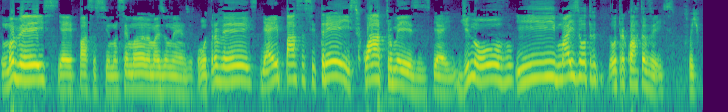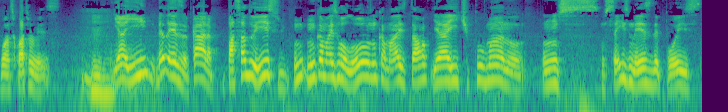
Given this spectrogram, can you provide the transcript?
uma vez, e aí passa-se uma semana mais ou menos, outra vez, e aí passa-se três, quatro meses, e aí de novo, e mais outra, outra quarta vez. Foi tipo umas quatro vezes. E aí, beleza. Cara, passado isso, nu- nunca mais rolou, nunca mais e tal. E aí, tipo, mano, uns, uns seis meses depois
